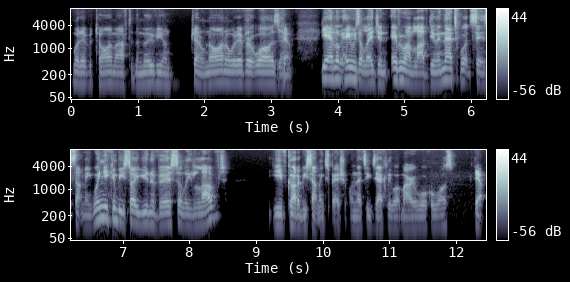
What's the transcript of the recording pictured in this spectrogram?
whatever time after the movie on Channel Nine or whatever it was. Yep. And yeah, look, he was a legend. Everyone loved him, and that's what says something. When you can be so universally loved, you've got to be something special, and that's exactly what Murray Walker was. Yep.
